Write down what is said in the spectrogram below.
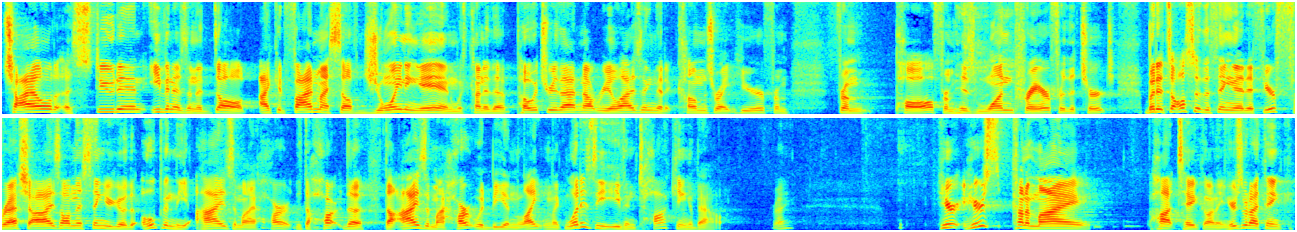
child, a student, even as an adult, I could find myself joining in with kind of the poetry of that, not realizing that it comes right here from, from Paul, from his one prayer for the church. But it's also the thing that if you're fresh eyes on this thing, you go, to open the eyes of my heart, that the, heart, the, the eyes of my heart would be enlightened. Like, what is he even talking about, right? Here, here's kind of my hot take on it. Here's what I think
